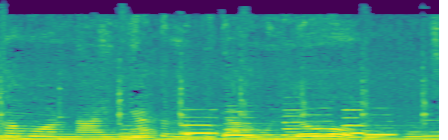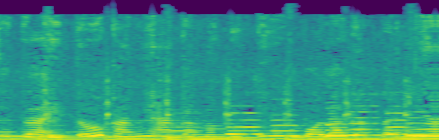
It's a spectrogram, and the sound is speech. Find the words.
akan mewarnainya terlebih dahulu. Setelah itu kami akan menggunting pola gambarnya.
